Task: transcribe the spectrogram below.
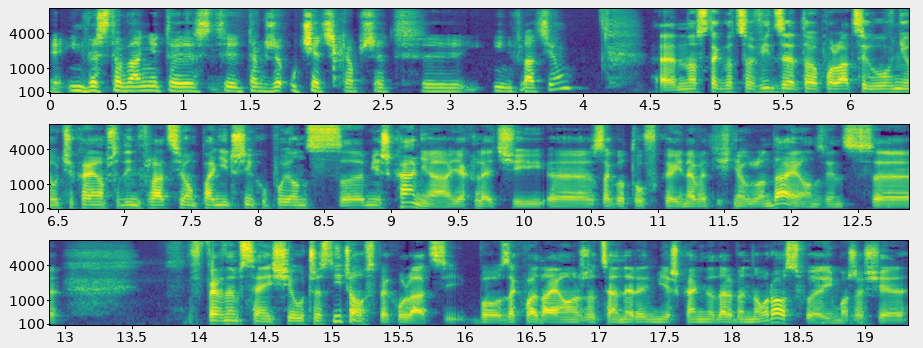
Inwestowanie to jest także ucieczka przed e, inflacją? E, No z tego co widzę, to Polacy głównie uciekają przed inflacją, panicznie kupując e, mieszkania, jak leci e, za gotówkę i nawet ich nie oglądając, więc w pewnym sensie uczestniczą w spekulacji, bo zakładają, że ceny mieszkań nadal będą rosły i może się,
